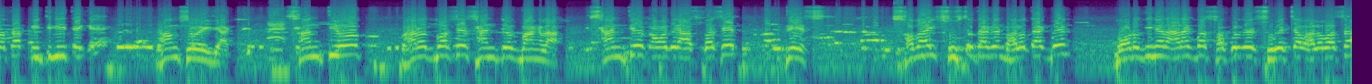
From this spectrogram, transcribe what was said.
তথা পৃথিবী থেকে ধ্বংস হয়ে যাক? শান্তি হোক ভারতবর্ষের, শান্তি হোক বাংলা। শান্তি হোক আমাদের আশপাশের দেশ। সবাই সুস্থ থাকবেন, ভালো থাকবেন। বড়দিনের আর একবার সকলের শুভেচ্ছা, ভালোবাসা।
